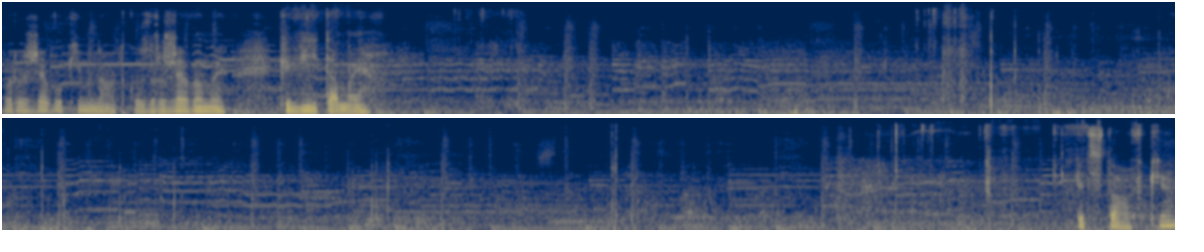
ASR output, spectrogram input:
Рожеву кімнатку з рожевими квітами. Підставки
